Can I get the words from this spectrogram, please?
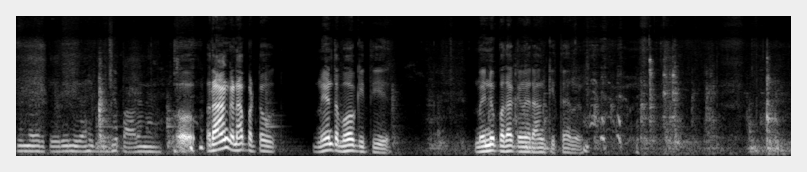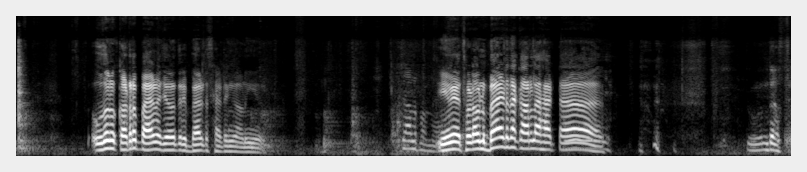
ਕਿ ਮੇਰੇ ਤੇਰੀ ਨਹੀਂ ਰਹੀ ਦੂਜੇ ਪਾ ਲੈਣੇ ਨੇ। ਉਹ ਰੰਗ ਨਾ ਪੱਟੋ। ਮਿਹਨਤ ਬਹੁਤ ਕੀਤੀ ਹੈ ਮੈਨੂੰ ਪਤਾ ਕਿਵੇਂ ਰੰਗ ਕੀਤਾ ਇਹਨੇ। ਉਦੋਂ ਨੂੰ ਕਟਰ ਪਾਇਆ ਨਾ ਜਦੋਂ ਤੇਰੀ ਬੈਲਟ ਸੈਟਿੰਗ ਆਉਣੀ ਹੈ ਚੱਲ ਪੰਮੇ ਇਵੇਂ ਥੋੜਾ ਉਹਨੂੰ ਬੈਲਟ ਦਾ ਕਰ ਲੈ ਹੱਟ। ਤੂੰ ਦੱਸ।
